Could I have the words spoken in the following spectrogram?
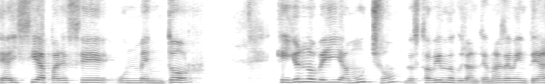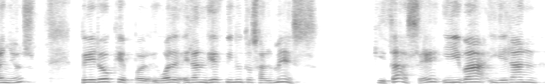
eh, ahí sí aparece un mentor que yo no veía mucho, lo he estado viendo durante más de 20 años, pero que igual eran 10 minutos al mes, quizás, ¿eh? Iba y eran,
